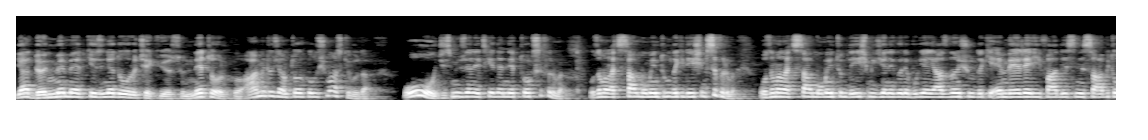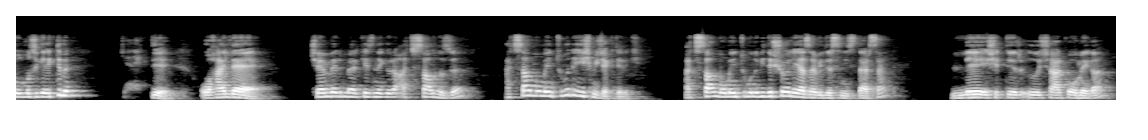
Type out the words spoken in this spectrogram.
Ya dönme merkezine doğru çekiyorsun. Ne torku? Ahmet hocam tork oluşmaz ki burada. Oo cismin üzerine etki eden net tork sıfır mı? O zaman açısal momentumdaki değişim sıfır mı? O zaman açısal momentum değişmeyeceğine göre buraya yazdığın şuradaki MVR ifadesinin sabit olması gerekti mi? Gerekti. O halde çemberin merkezine göre açısal hızı, açısal momentumu değişmeyecek dedik. Açısal momentumunu bir de şöyle yazabilirsin istersen. L eşittir I çarpı omega.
